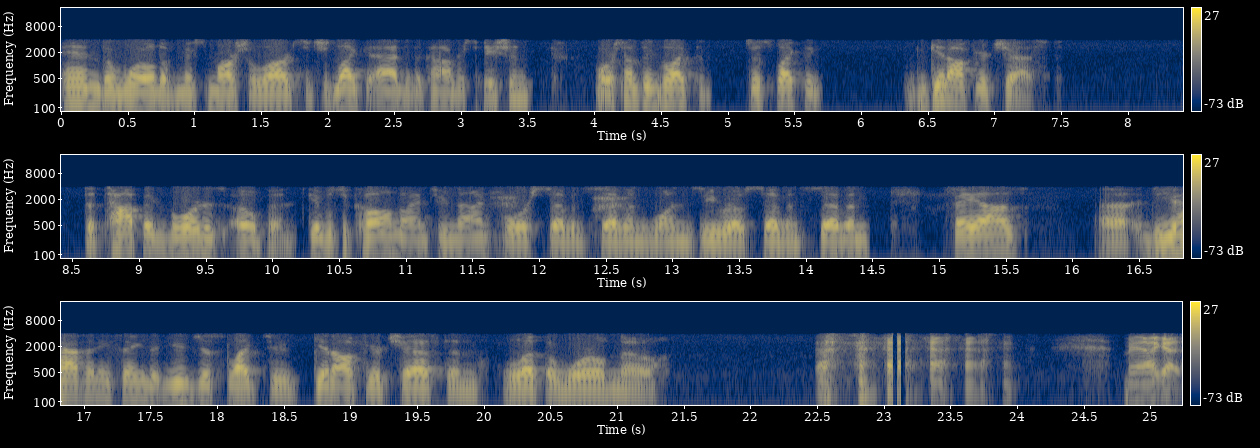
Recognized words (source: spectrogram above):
in the world of mixed martial arts that you'd like to add to the conversation, or something you'd like to just like to get off your chest, the topic board is open. Give us a call nine two nine four seven seven one zero seven seven. Fayaz, uh, do you have anything that you'd just like to get off your chest and let the world know? Man, I got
